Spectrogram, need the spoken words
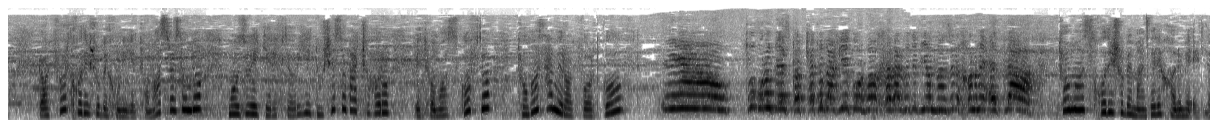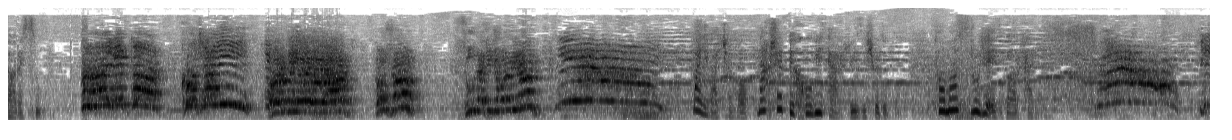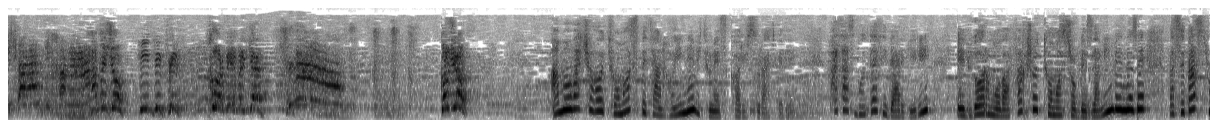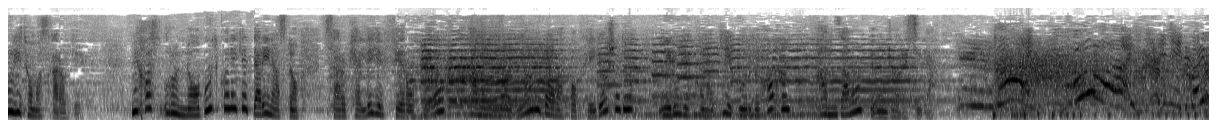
راکفورد خودش رو به خونه توماس رسوند و موضوع گرفتاری دوشس و بچه ها رو به توماس گفت و توماس هم به راکفورد گفت نه تو برو کت و بقیه گربه خبر بده بیان منزل خانم ادلا توماس خودشو به منزل خانم ادلا رسوند. آی ادگار کجایی؟ برو بیا ادگار روشن سود از اینجا برو بیرون! بله بچه ها نقشه به خوبی تحریزی شده بود. توماس روی ادگار پرید بیچارت می‌خوانه. خفه شو بی بی بی گربه شو اما بچه ها توماس به تنهایی نمی‌تونست کاری صورت بده. پس از مدتی درگیری ادگار موفق شد توماس رو به زمین بندازه و سپس روی توماس قرار گرفت. می‌خواست او رو نابود کنه که در این اسنا سر و کله فرو فرو همون مادیان با وفا پیدا شد و نیروی کمکی گربه ها هم همزمان به اونجا رسیدن این ادگار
